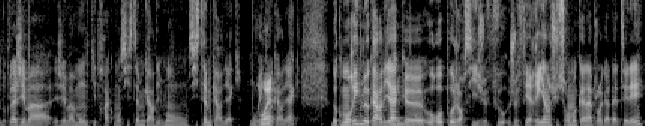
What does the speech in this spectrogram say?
donc là, j'ai ma, j'ai ma montre qui traque mon système, cardi- mon système cardiaque, mon rythme Ouais. cardiaque. Donc mon rythme cardiaque euh, au repos, genre si je je fais rien, je suis sur mon canapé, je regarde la télé.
